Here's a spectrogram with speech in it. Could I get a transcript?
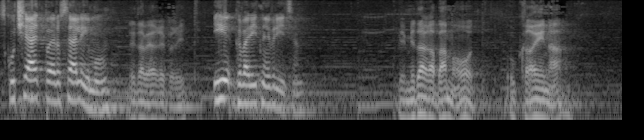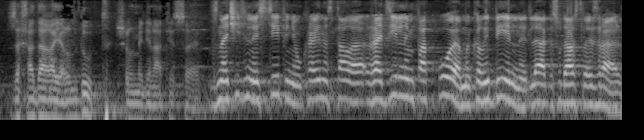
скучать по Иерусалиму לדבר עברית. и говорить на иврите. במידה רבה מאוד, אוקראינה זה חדר הילדות של מדינת ישראל. В значительной степени Украина стала родильным покоем и колыбельной для государства Израиль.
